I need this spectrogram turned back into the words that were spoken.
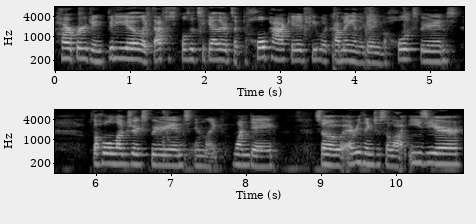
Harper doing video like that just pulls it together it's like the whole package people are coming and they're getting the whole experience the whole luxury experience in like one day so everything's just a lot easier.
